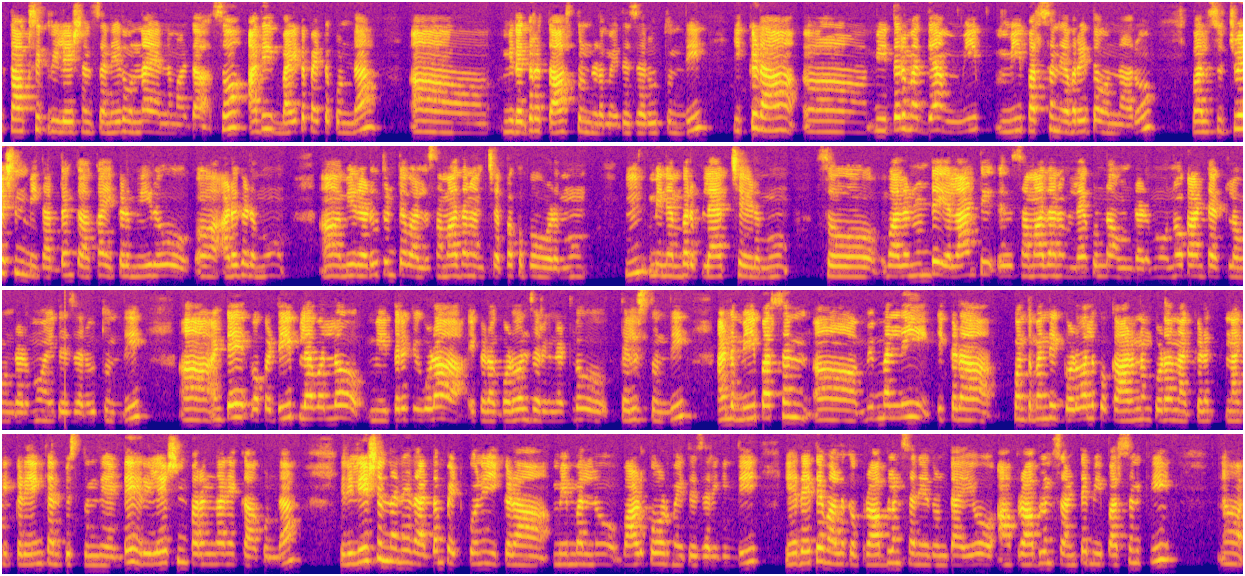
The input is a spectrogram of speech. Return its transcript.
టాక్సిక్ రిలేషన్స్ అనేది ఉన్నాయన్నమాట. సో అది బయట పెట్టకుండా ఆ మీ దగ్గర దాస్తుండడం అయితే జరుగుతుంది. ఇక్కడ ఆ, మీ ఇద్దరి మధ్య మీ మీ పర్సన్ ఎవరైతే ఉన్నారో వాళ్ళ సిచ్యువేషన్ మీకు అర్థం కాక ఇక్కడ మీరు అడగడము మీరు అడుగుతుంటే వాళ్ళు సమాధానం చెప్పకపోవడము మీ నెంబర్ బ్లాక్ చేయడము సో వాళ్ళ నుండి ఎలాంటి సమాధానం లేకుండా ఉండడము నో కాంటాక్ట్లో ఉండడము అయితే జరుగుతుంది. అంటే ఒక డీప్ లెవెల్లో మీ ఇద్దరికి కూడా ఇక్కడ గొడవలు జరిగినట్లు తెలుస్తుంది. అండ్ మీ పర్సన్ మిమ్మల్ని ఇక్కడ కొంతమంది గొడవలకు కారణం కూడా నాకు ఇక్కడ నాకు ఇక్కడ ఏం కనిపిస్తుంది అంటే రిలేషన్ పరంగానే కాకుండా రిలేషన్ అనేది అడ్డం పెట్టుకొని ఇక్కడ మిమ్మల్ని వాడుకోవడం అయితే జరిగింది. ఏదైతే వాళ్ళకు ప్రాబ్లమ్స్ అనేది ఉంటాయో ఆ ప్రాబ్లమ్స్ అంటే మీ పర్సన్కి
